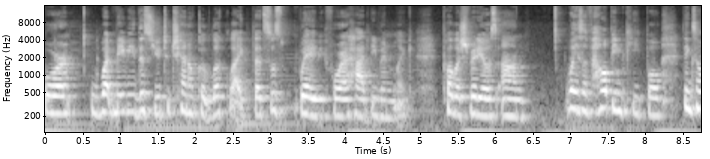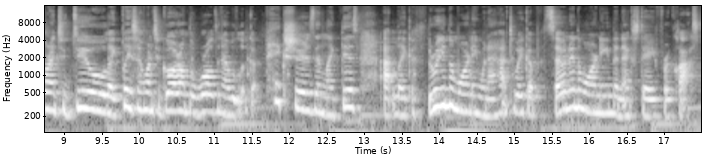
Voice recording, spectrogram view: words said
for what maybe this YouTube channel could look like. This was way before I had even like published videos. Um, ways of helping people, things I wanted to do, like places I wanted to go around the world and I would look up pictures and like this at like 3 in the morning when I had to wake up 7 in the morning the next day for class.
